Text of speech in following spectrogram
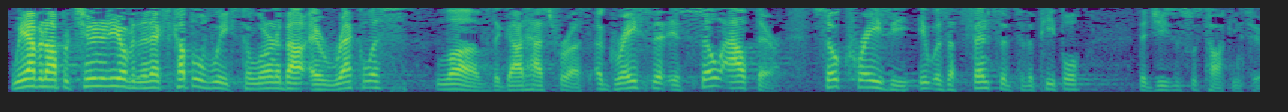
We have an opportunity over the next couple of weeks to learn about a reckless love that God has for us, a grace that is so out there, so crazy, it was offensive to the people that Jesus was talking to.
